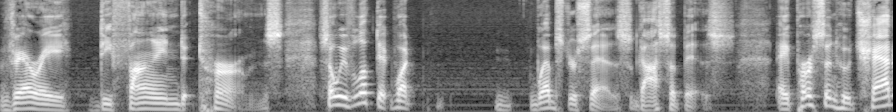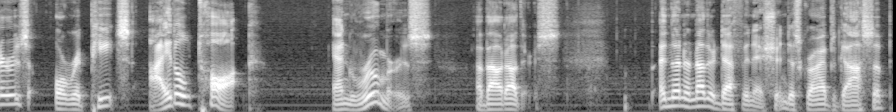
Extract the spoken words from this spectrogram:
very defined terms. So we've looked at what Webster says gossip is a person who chatters or repeats idle talk and rumors about others. And then another definition describes gossip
